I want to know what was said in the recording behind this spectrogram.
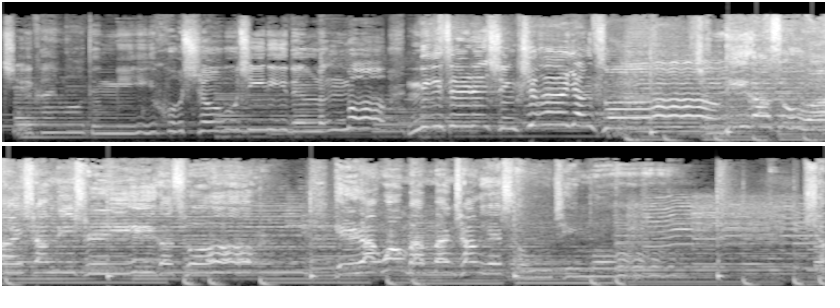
解开我的迷惑，收起你的冷漠，你怎忍心这样做。请你告诉我，爱上你是一个错。别让我漫漫长夜受寂寞，伤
